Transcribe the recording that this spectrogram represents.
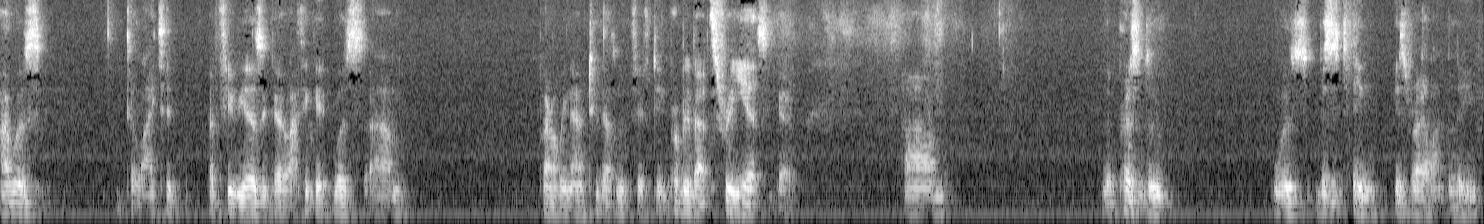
I was delighted a few years ago. I think it was, um, where are we now, 2015, probably about three years ago. Um, the president was visiting Israel, I believe,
